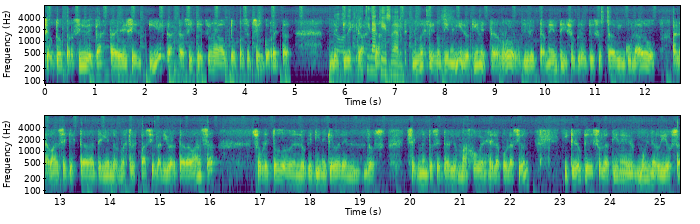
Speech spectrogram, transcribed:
Se autopercibe casta, es decir, y es casta, así que es una autopercepción correcta de No, que de Cristina casta. Kirchner. No es que no tiene miedo, tiene terror directamente y yo creo que eso está vinculado al avance que está teniendo nuestro espacio, la libertad avanza, sobre todo en lo que tiene que ver en los segmentos etarios más jóvenes de la población creo que eso la tiene muy nerviosa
